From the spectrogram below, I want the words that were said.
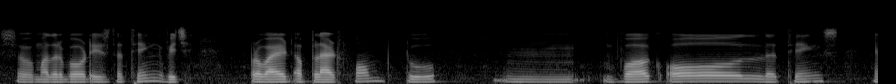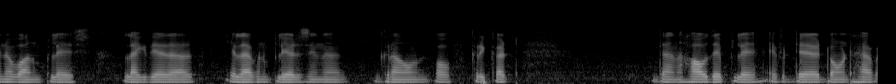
so motherboard is the thing which provide a platform to mm, work all the things in a one place. Like there are 11 players in a ground of cricket. Then how they play if they don't have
